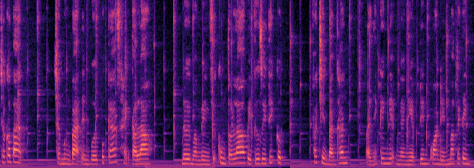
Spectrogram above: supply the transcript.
Chào các bạn, chào mừng bạn đến với podcast Hạnh Tào Lao Nơi mà mình sẽ cùng tào lao về tư duy tích cực, phát triển bản thân và những kinh nghiệm nghề nghiệp liên quan đến marketing.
